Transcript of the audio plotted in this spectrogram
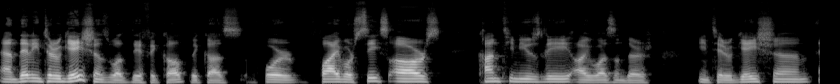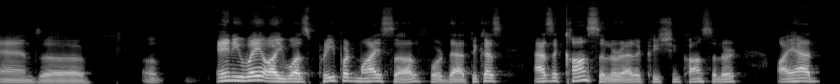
And then interrogations was difficult because for five or six hours continuously I was under interrogation and uh, anyway, I was prepared myself for that because as a counselor, as a Christian counselor, I had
